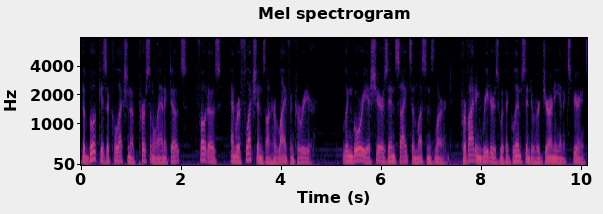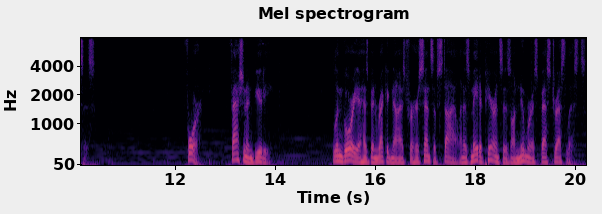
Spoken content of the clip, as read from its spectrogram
The book is a collection of personal anecdotes, photos, and reflections on her life and career. Longoria shares insights and lessons learned, providing readers with a glimpse into her journey and experiences. 4. Fashion and beauty. Longoria has been recognized for her sense of style and has made appearances on numerous best dress lists.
